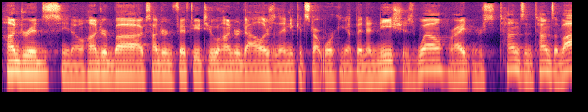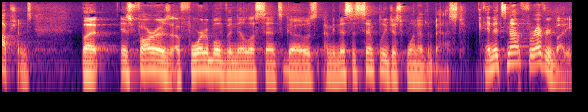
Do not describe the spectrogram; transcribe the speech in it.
hundreds, you know, 100 bucks, 150, 200 dollars, and then you can start working up in a niche as well, right? And there's tons and tons of options. But as far as affordable vanilla scents goes, I mean, this is simply just one of the best. And it's not for everybody,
